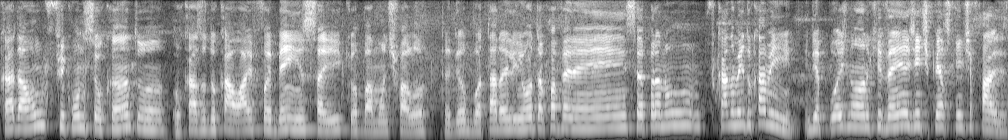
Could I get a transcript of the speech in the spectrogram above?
Cada um ficou no seu canto. O No caso do Kawhi foi bem isso aí que o Bamonte falou, entendeu? Botaram ele em outra conferência pra não ficar no meio do caminho. E depois, no ano que vem, a gente pensa o que a gente faz.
